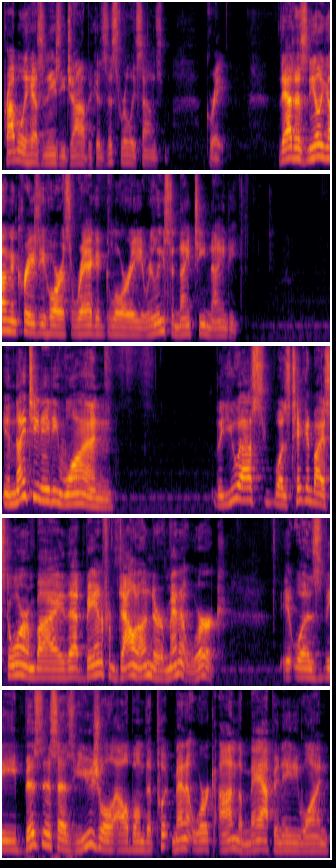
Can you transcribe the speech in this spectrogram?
probably has an easy job because this really sounds great. That is Neil Young and Crazy Horse, Ragged Glory, released in 1990. In 1981, the U.S. was taken by storm by that band from Down Under, Men at Work. It was the Business as Usual album that put Men at Work on the map in 81.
